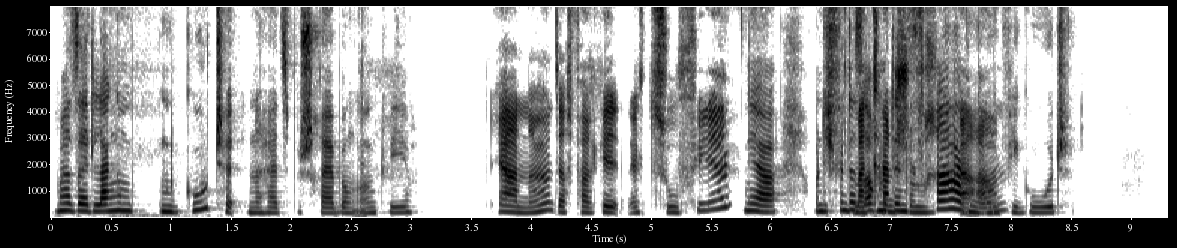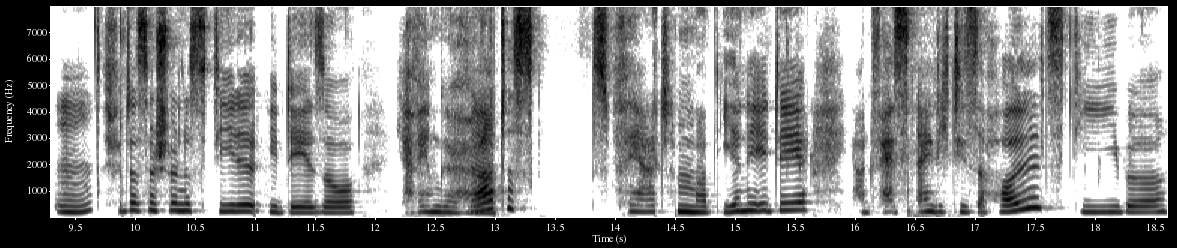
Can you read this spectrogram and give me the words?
mal seit langem eine gute Inhaltsbeschreibung irgendwie. Ja, ne? Das verrät nicht zu viel. Ja, und ich finde das Man auch mit den Fragen erahnen. irgendwie gut. Mhm. Ich finde das eine schöne Stilidee, so, ja, wem gehört das, das Pferd? Hm, habt ihr eine Idee? Ja, und wer sind eigentlich diese Holzdiebe?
